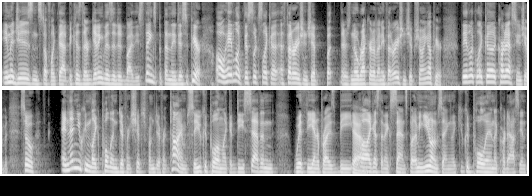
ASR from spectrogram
images and stuff like that because they're getting visited by these things, but then they disappear. Oh, hey, look, this looks like a, a Federation ship, but there's no record of any Federation ship showing up here. They look like a Cardassian ship. So, and then you can like pull in different ships from different times. So you could pull in like a D seven with the Enterprise B. Yeah. Well, I guess that makes sense, but I mean, you know what I'm saying? Like you could pull in a Cardassian,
